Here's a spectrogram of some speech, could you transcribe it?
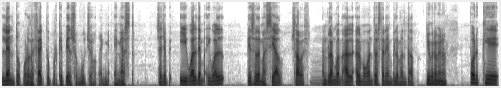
lento por defecto porque pienso mucho en, esto. O sea, yo igual, de, igual pienso demasiado, ¿sabes? En plan, al, al momento de estar implementado. Yo creo que no. Porque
